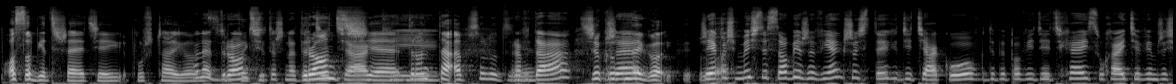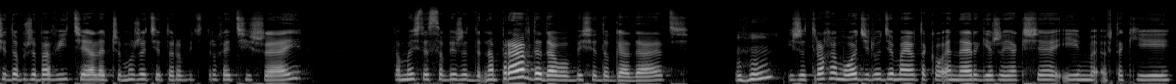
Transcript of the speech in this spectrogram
w osobie trzeciej puszczając. Ale Taki- się też na te drąc dzieciaki. się, drąta, absolutnie. Prawda? Coś okropnego. Że jakoś myślę sobie, że większość z tych dzieciaków, gdyby powiedzieć, hej, słuchajcie, wiem, że się dobrze bawicie, ale czy możecie to robić trochę ciszej, to myślę sobie, że naprawdę dałoby się dogadać Mhm. i że trochę młodzi ludzie mają taką energię, że jak się im w taki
